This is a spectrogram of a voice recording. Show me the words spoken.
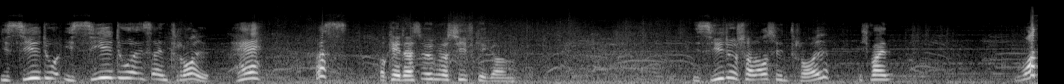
Isildur... Isildur ist ein Troll. Hä? Was? Okay, da ist irgendwas schiefgegangen. Isildur schaut aus wie ein Troll? Ich meine... What?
